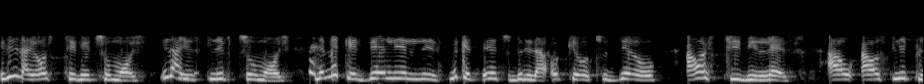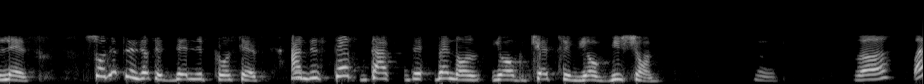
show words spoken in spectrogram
Is it that you watch TV too much? Is it that you sleep too much? Then make a daily list. Make a day to do that. Okay, oh, today oh, I watch TV less. I'll I'll sleep less. So this is just a daily process, and the steps that depend on your objective, your vision. Hmm. Well, what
